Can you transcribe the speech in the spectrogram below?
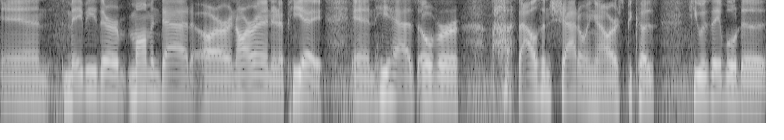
and maybe their mom and dad are an RN and a PA, and he has over a thousand shadowing hours because he was able to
